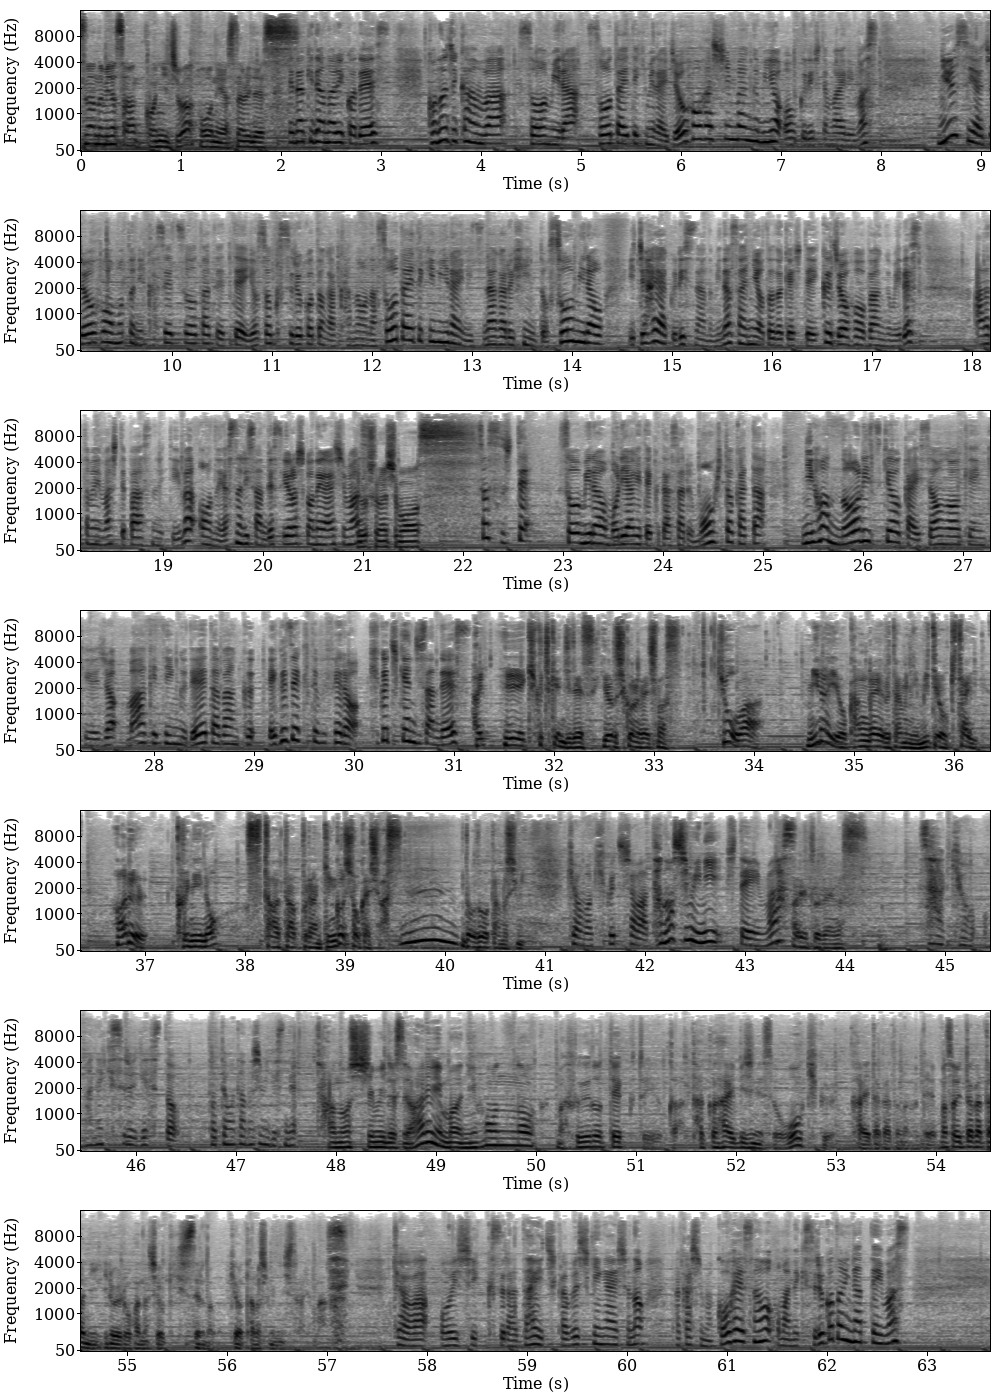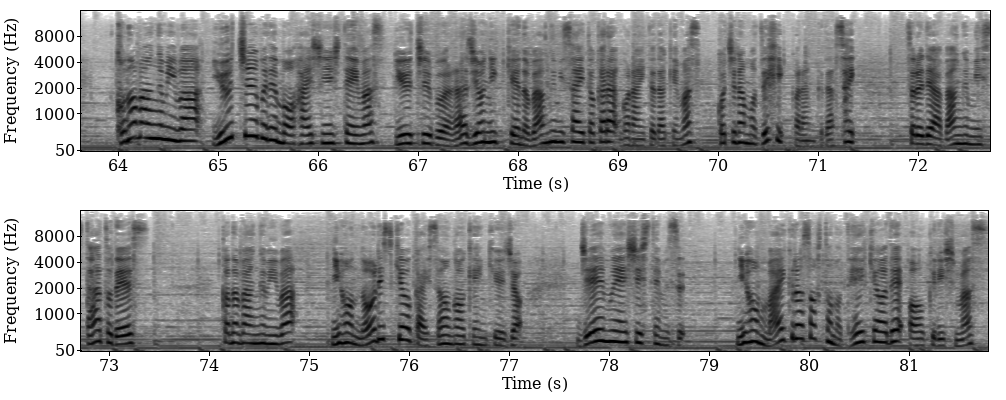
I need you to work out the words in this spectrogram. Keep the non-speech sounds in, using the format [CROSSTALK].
リスナーの皆さんこんにちは。大野康則です。榎田紀子です。この時間は総ミラ相対的未来情報発信番組をお送りしてまいります。ニュースや情報をもとに仮説を立てて予測することが可能な相対的未来につながるヒント総ミラをいち早くリスナーの皆さんにお届けしていく情報番組です。改めましてパーソナリティは大野康則さんです。よろしくお願いします。よろしくお願いします。さあそして総ミラを盛り上げてくださるもう一方日本能率協会総合研究所マーケティングデータバンクエグゼクティブフェロー菊池健二さんです。はい、えー、菊池健二です。よろしくお願いします。今日は未来を考えるために見ておきたいある国のスタートアップランキングを紹介します。どうぞお楽しみに。今日も菊池社は楽しみにしています。ありがとうございます。さあ今日お招きするゲストとても楽しみですね。楽しみですね。ある意味まあ日本の、まあ、フードテックというか宅配ビジネスを大きく変えた方なので、まあ、そういった方にいろいろお話をお聞きするのを今日楽しみにしております。今日はオイシックスら第一株式会社の高島康平さんをお招きすることになっています。この番組は YouTube でも配信しています。YouTube はラジオ日経の番組サイトからご覧いただけます。こちらもぜひご覧ください。それでは番組スタートです。この番組は日本能率協会総合研究所 JMA システムズ日本マイクロソフトの提供でお送りします。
